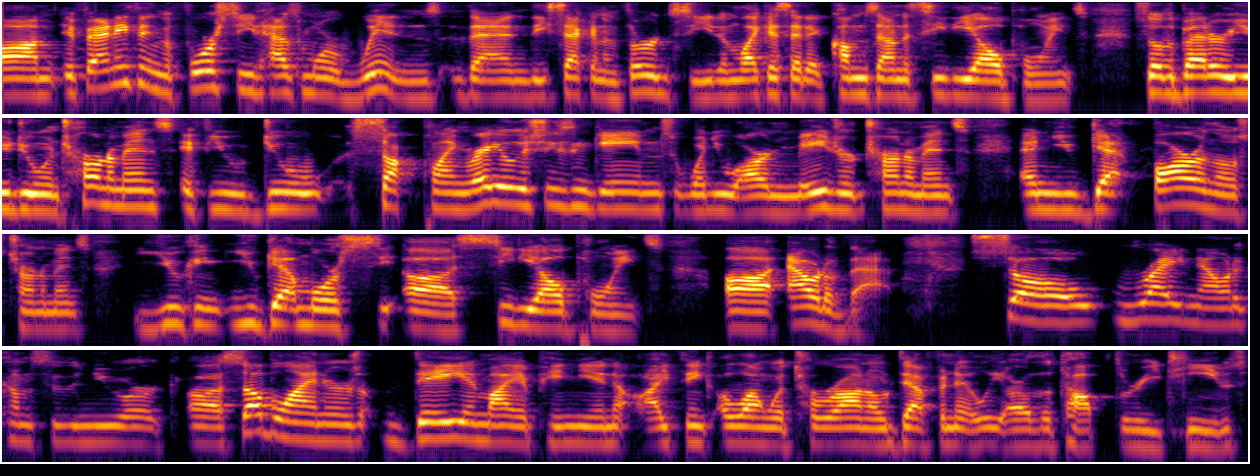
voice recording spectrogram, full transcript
Um, if anything, the fourth seed has more wins than the second and third seed. And like I said, it comes down to CDL points. So the better you do in tournaments, if you do suck playing regular season games when you are in major tournaments and you get far in those tournaments, you can you get more C, uh, CDL points uh, out of that. So right now, when it comes to the New York uh, subliners, they, in my opinion, I think along with Toronto, definitely are the top three teams.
